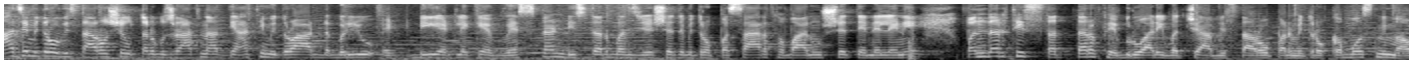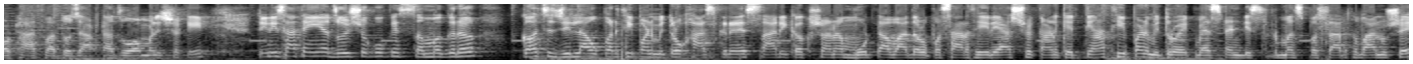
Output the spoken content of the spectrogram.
આ જે મિત્રો વિસ્તારો છે ઉત્તર ગુજરાતના, ત્યાંથી મિત્રો આ ડબલ્યુ ડી એટલે કે વેસ્ટર્ન ડિસ્ટર્બન્સ જે છે તે મિત્રો પસાર થવાનું છે તેને લઈને પંદરથી સત્તર ફેબ્રુઆરી વચ્ચે આ વિસ્તારો પર મિત્રો કમોસમી માવઠા અથવા તો ઝાપટા જોવા મળી શકે. તેની સાથે અહીંયા જોઈ શકો કે સમગ્ર કચ્છ જિલ્લા ઉપરથી પણ મિત્રો ખાસ કરીને સારી કક્ષાના મોટા વાદળો પસાર થઈ રહ્યા છે, કારણ કે ત્યાંથી પણ મિત્રો એક વેસ્ટર્ન ડિસ્ટર્બન્સ પસાર થવાનું છે.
